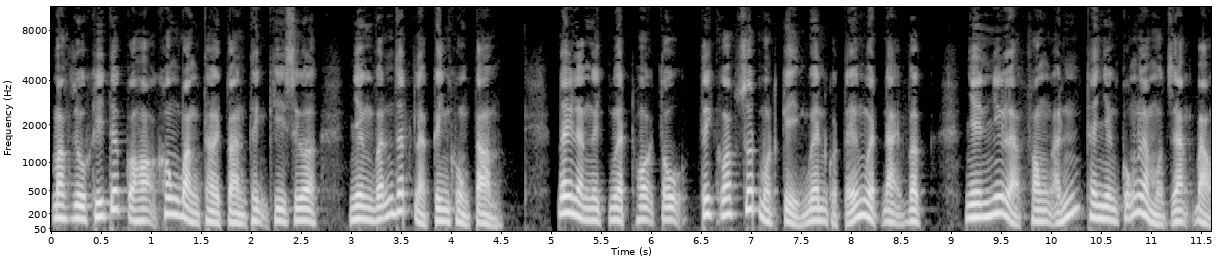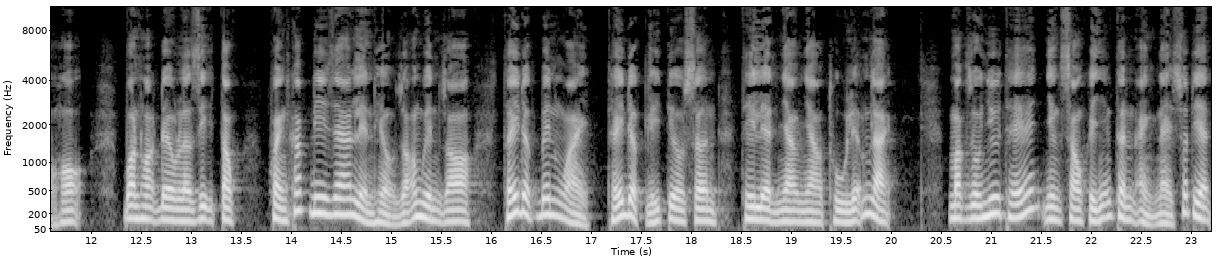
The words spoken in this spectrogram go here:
Mặc dù khí tức của họ không bằng thời toàn thịnh khi xưa, nhưng vẫn rất là kinh khủng tởm. Đây là nghịch nguyệt hội tụ, tích góp suốt một kỷ nguyên của tế nguyệt đại vực, nhìn như là phong ấn, thế nhưng cũng là một dạng bảo hộ. Bọn họ đều là dị tộc, khoảnh khắc đi ra liền hiểu rõ nguyên do, thấy được bên ngoài, thấy được Lý Tiêu Sơn thì liền nhào nhào thù liễm lại. Mặc dù như thế, nhưng sau khi những thân ảnh này xuất hiện,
